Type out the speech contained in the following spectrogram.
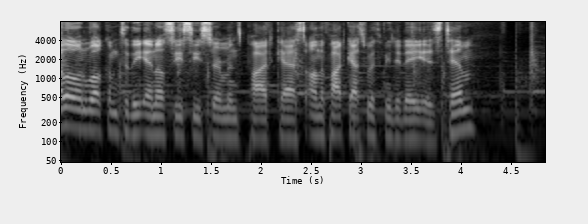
Hello and welcome to the NLCC Sermons podcast. On the podcast with me today is Tim.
